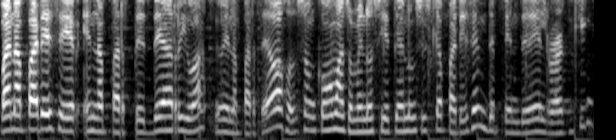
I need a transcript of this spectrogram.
van a aparecer en la parte de arriba o en la parte de abajo. Son como más o menos siete anuncios que aparecen, depende del ranking.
